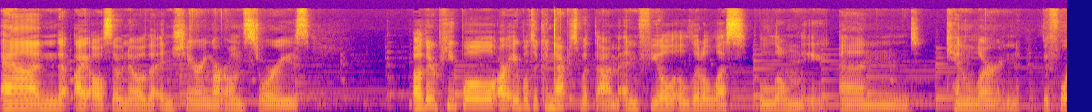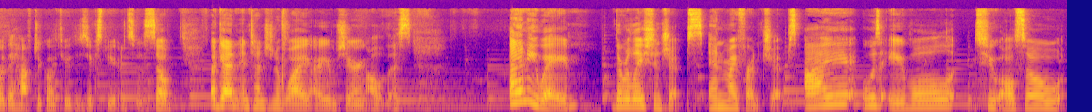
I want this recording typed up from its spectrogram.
And I also know that in sharing our own stories, other people are able to connect with them and feel a little less lonely and can learn before they have to go through these experiences. So, again, intention of why I am sharing all of this. Anyway, the relationships and my friendships. I was able to also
